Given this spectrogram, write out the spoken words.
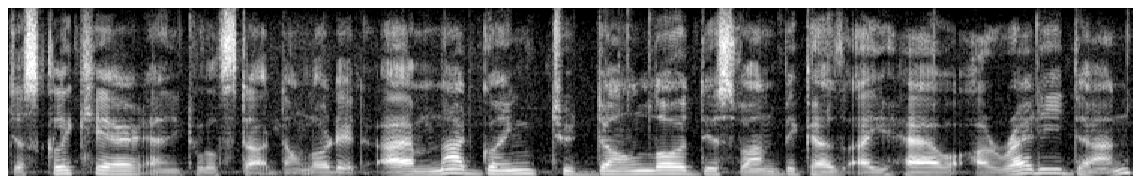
Just click here and it will start downloaded. I am not going to download this one because i have already done.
